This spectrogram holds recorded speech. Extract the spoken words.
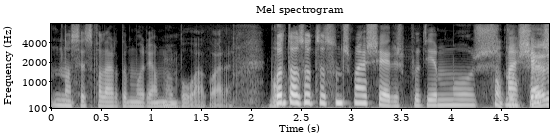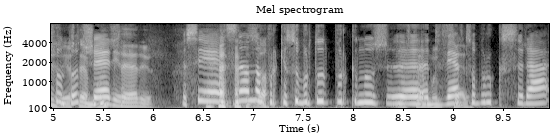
não sei se falar de amor é uma hum. boa agora. Bom. Quanto aos outros assuntos mais sérios, podemos. São mais sérios, são todos é sérios. sério. Sim, é, não, não, porque, sobretudo porque nos uh, é adverte sobre o que será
